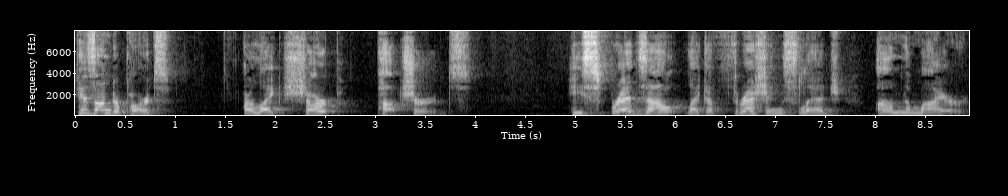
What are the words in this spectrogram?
His underparts are like sharp potsherds. He spreads out like a threshing sledge on the mire.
